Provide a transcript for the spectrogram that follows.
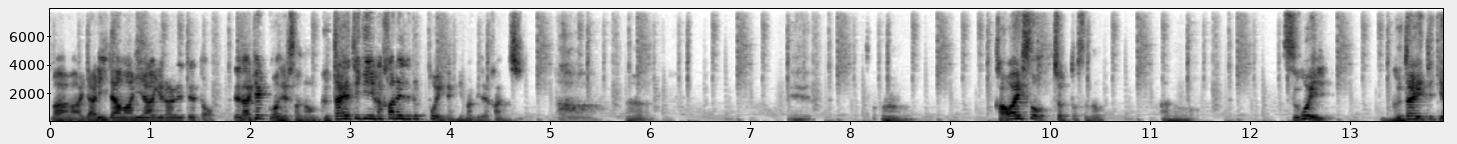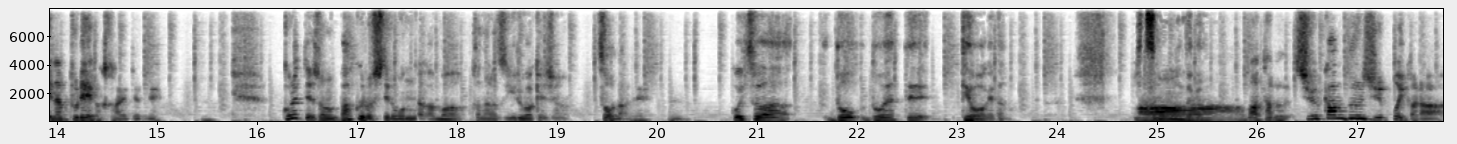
まあまあやり玉にあげられてと。でな結構ねその具体的に書かれてるっぽいね今見た感じ。あうん。えーうん。かわいそう。ちょっとそのあのすごい具体的なプレーが書かれてるねあこれってその暴露してる女がまあ必ずいるわけじゃん。そうだね。うん、こいつはどう、どうやって手を挙げたの？いつも思うんだけど。あーまあ多分、週刊文春っぽいから、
